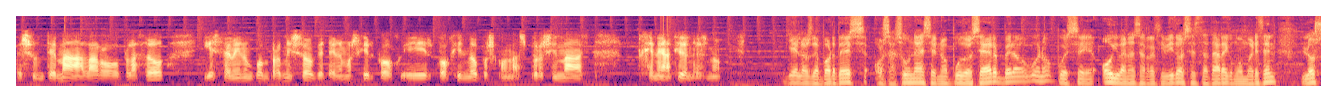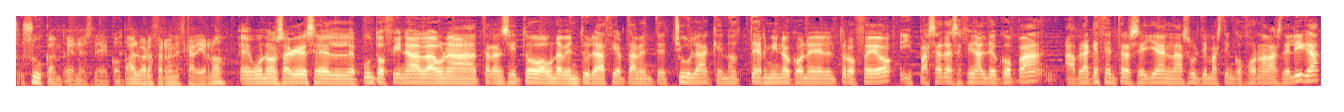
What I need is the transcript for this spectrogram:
es un tema a largo plazo y es también un compromiso que tenemos que ir, ir cogiendo pues con las próximas generaciones, ¿no? Y en los deportes, Osasuna ese no pudo ser, pero bueno, pues eh, hoy van a ser recibidos esta tarde como merecen los subcampeones de Copa. Álvaro Fernández Cadierno. Eh, bueno, Xavier, el punto final a una tránsito, a una aventura ciertamente chula que no terminó con el trofeo y pasada ese final de Copa habrá que centrarse ya en las últimas cinco jornadas de Liga.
